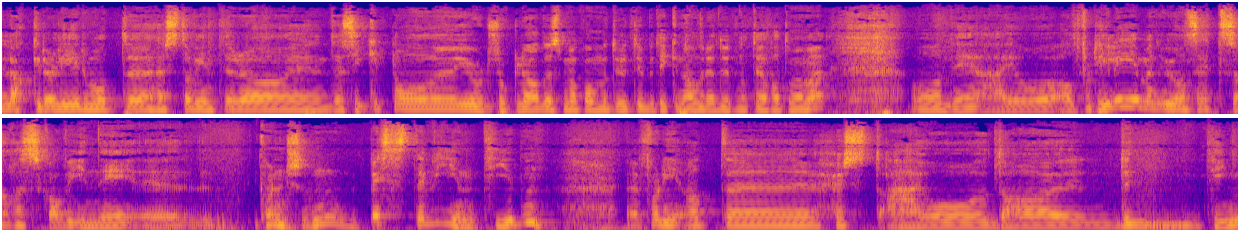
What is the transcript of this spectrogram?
lakker og lir mot eh, høst og vinter, og eh, det er sikkert noe julesjokolade som har kommet ut i butikken allerede uten at jeg har fått det med meg. Og det er jo altfor tidlig, men uansett så skal vi inn i eh, kanskje den beste vintiden. Fordi at eh, høst er jo da det, ting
